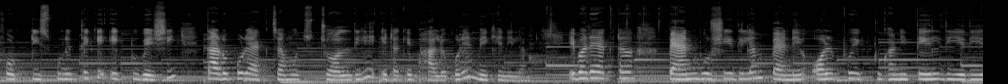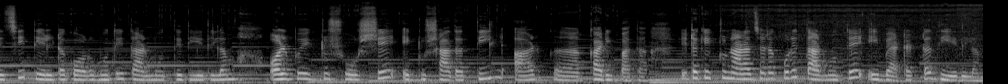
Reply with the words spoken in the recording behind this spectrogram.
ফোর স্পুনের থেকে একটু বেশি। তার উপর এক চামচ জল দিয়ে এটাকে ভালো করে মেখে নিলাম। এবারে একটা প্যান বসিয়ে দিলাম। প্যানে অল্প একটুখানি তেল দিয়ে দিয়েছি। তেলটা গরম হতেই তার মধ্যে দিয়ে দিলাম অল্প একটু সর্ষে, একটু সাদা তিল আর কারি পাতা। এটাকে একটু নাড়াচাড়া করে তার মধ্যে এই ব্যাটারটা দিয়ে দিলাম।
